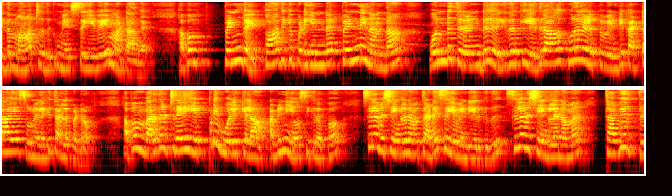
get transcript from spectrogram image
இதை மாற்றுறதுக்கு முயற்சி செய்யவே மாட்டாங்க. அப்போ பெண்கள் பாதிக்கப்படுகின்ற பெண்ணினம் தான் ஒன்று திரண்டு இதற்கு எதிராக குரல் எழுப்ப வேண்டிய கட்டாய சூழ்நிலைக்கு தள்ளப்படுறோம். அப்போ வரதட்சணையை எப்படி ஒழிக்கலாம் அப்படின்னு யோசிக்கிறப்போ சில விஷயங்களை நம்ம தடை செய்ய வேண்டி இருக்குது சில விஷயங்களை நம்ம தவிர்த்து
